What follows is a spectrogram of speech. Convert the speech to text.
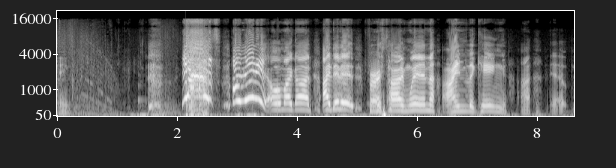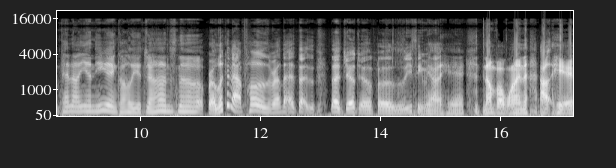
Think. Yes! I made it! Oh my god, I did it! First time win! I'm the king! Uh, yeah, pen on your knee and call you Jon Snow. Bro, look at that pose, bro. That that that JoJo pose. You see me out here, number one, out here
